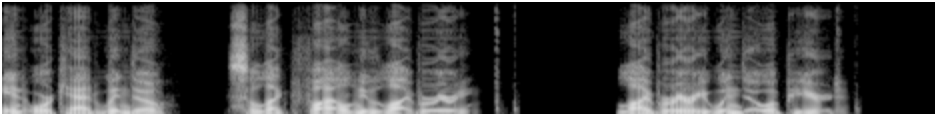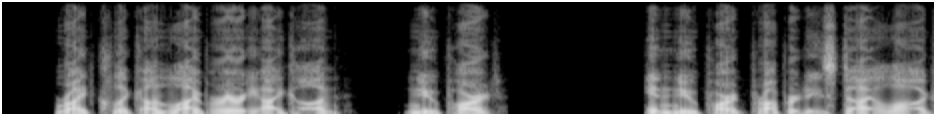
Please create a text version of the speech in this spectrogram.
In OrCAD window, select File New Library. Library window appeared. Right-click on Library icon, New Part. In New Part Properties dialog,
